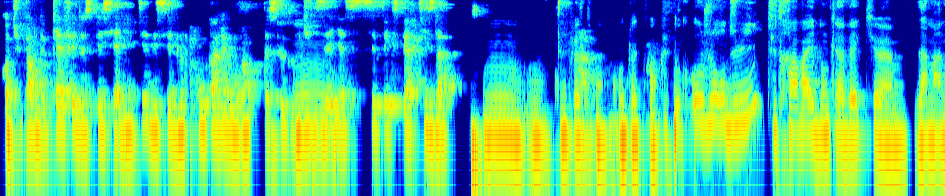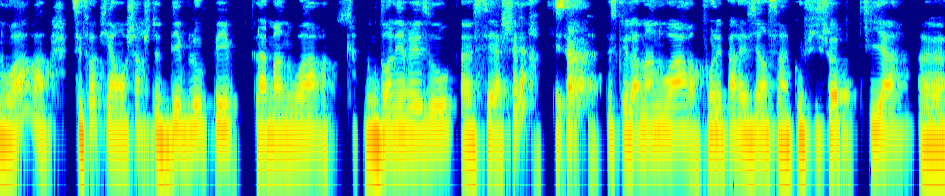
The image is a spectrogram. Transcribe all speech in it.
quand tu parles de café de spécialité d'essayer de le comparer au vin. Parce que, comme tu disais, il y a cette expertise-là. Mmh, mmh, complètement, complètement. Donc, aujourd'hui, tu travailles donc avec euh, la main noire. C'est toi qui es en charge de développer la main noire donc dans les réseaux euh, CHR. C'est ça. Parce que la main noire, pour les Parisiens, c'est un coffee shop qui a euh,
